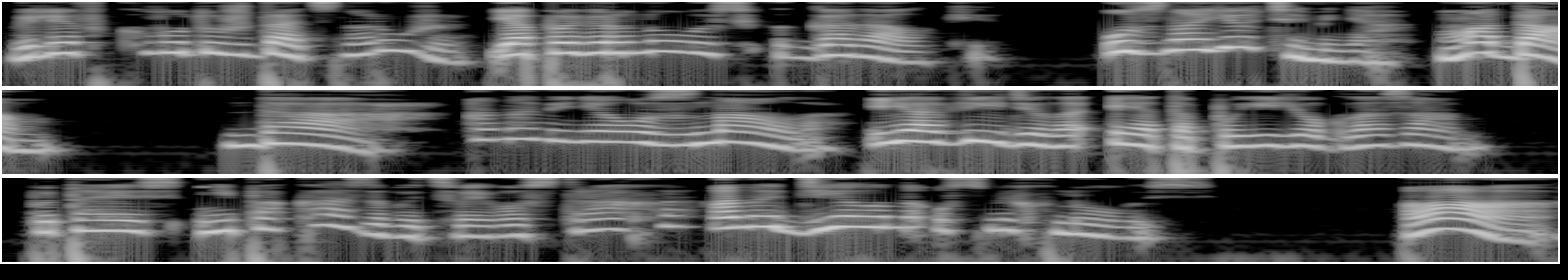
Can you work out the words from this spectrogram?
Велев Клоду ждать снаружи, я повернулась к гадалке. «Узнаете меня, мадам?» Да, она меня узнала. Я видела это по ее глазам. Пытаясь не показывать своего страха, она делано усмехнулась. «А,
